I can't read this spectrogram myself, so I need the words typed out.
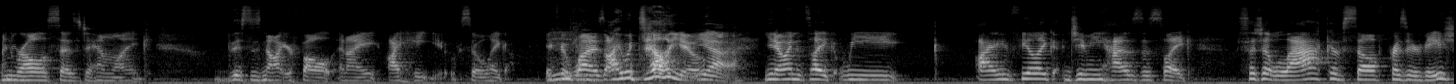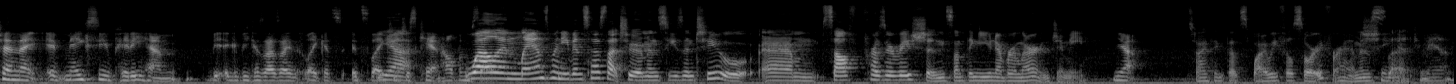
And Rawls says to him like this is not your fault and I I hate you so like if it was I would tell you Yeah. you know and it's like we i feel like jimmy has this like such a lack of self-preservation that it makes you pity him because as i like it's it's like Yeah. he just can't help himself Well, and Landsman even says that to him in season two. Um, Self preservation, something you never learned, Jimmy. yeah So I think that's why we feel sorry for him. Is chain that command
